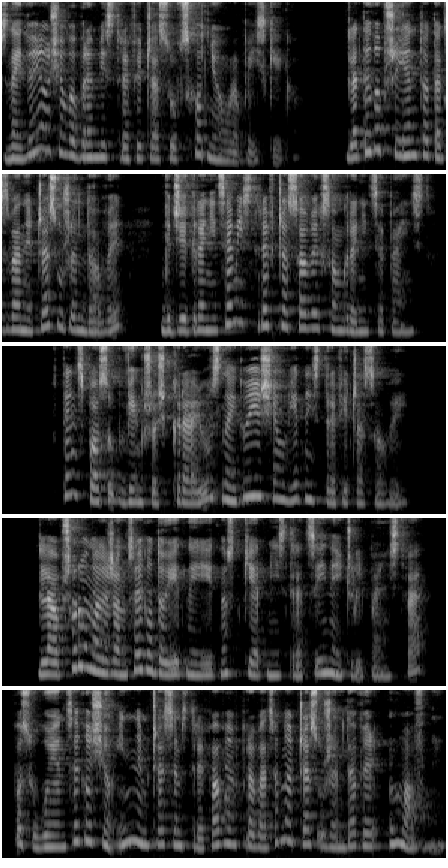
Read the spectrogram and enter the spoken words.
znajdują się w obrębie strefy czasu wschodnioeuropejskiego. Dlatego przyjęto tzw. Tak czas urzędowy, gdzie granicami stref czasowych są granice państw. W ten sposób większość krajów znajduje się w jednej strefie czasowej. Dla obszaru należącego do jednej jednostki administracyjnej, czyli państwa, posługującego się innym czasem strefowym, wprowadzono czas urzędowy umowny,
